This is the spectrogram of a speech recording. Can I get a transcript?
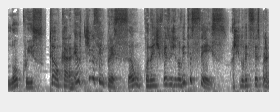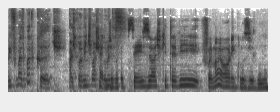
Louco isso. Então, cara, eu tive essa impressão quando a gente fez o de 96. Acho que 96 pra mim foi mais marcante. Particularmente eu acho É, que de 96. 96 eu acho que teve. Foi maior, inclusive, né?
